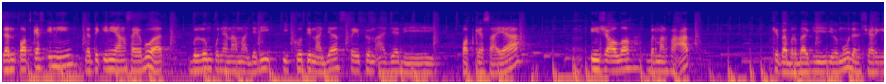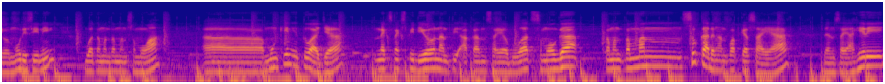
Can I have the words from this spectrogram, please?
Dan podcast ini detik ini yang saya buat belum punya nama. Jadi ikutin aja stay tune aja di podcast saya. Insya Allah bermanfaat. Kita berbagi ilmu dan sharing ilmu di sini buat teman-teman semua. Uh, mungkin itu aja next next video nanti akan saya buat semoga teman-teman suka dengan podcast saya dan saya akhiri.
